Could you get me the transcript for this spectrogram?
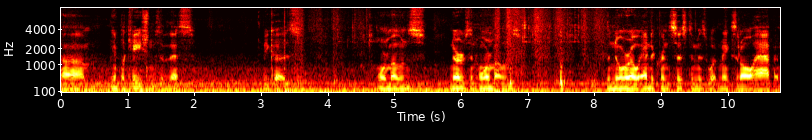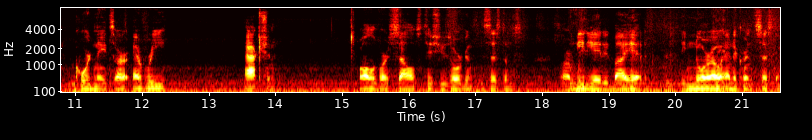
um, implications of this because hormones, nerves, and hormones, the neuroendocrine system is what makes it all happen, coordinates our every action. All of our cells, tissues, organs, and systems are mediated by it, the neuroendocrine system.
